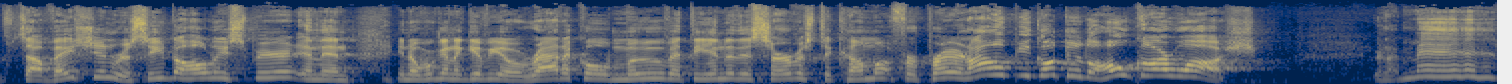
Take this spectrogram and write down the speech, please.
salvation, receive the Holy Spirit, and then, you know, we're going to give you a radical move at the end of this service to come up for prayer. And I hope you go through the whole car wash. You're like, man,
